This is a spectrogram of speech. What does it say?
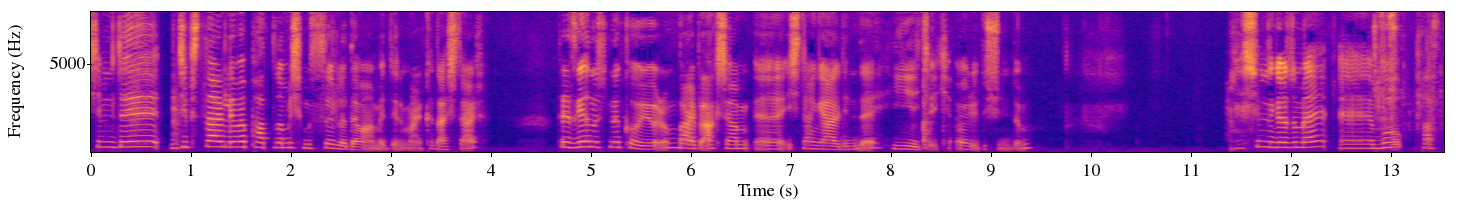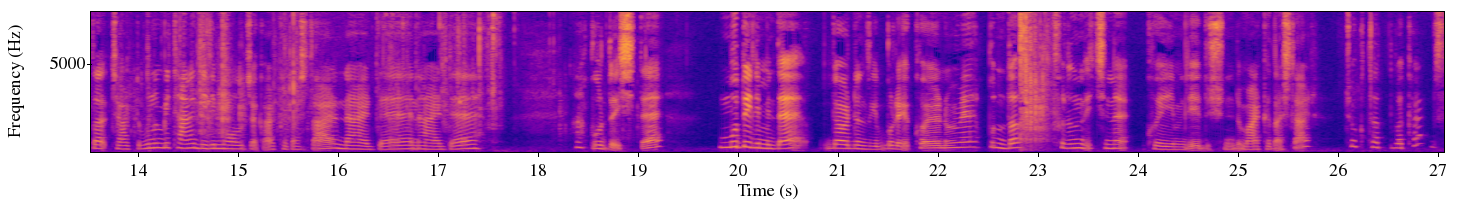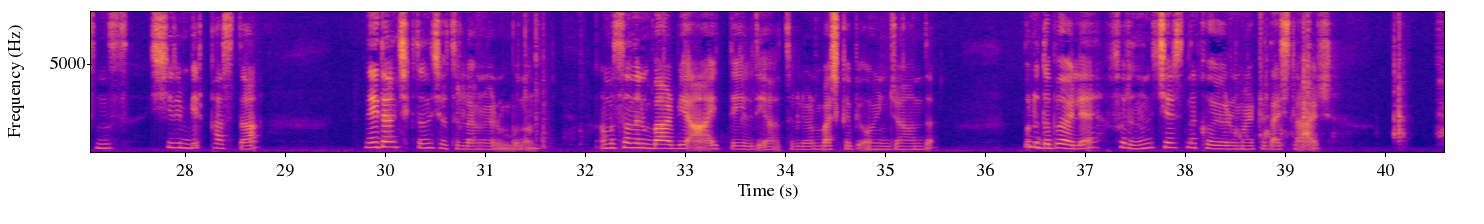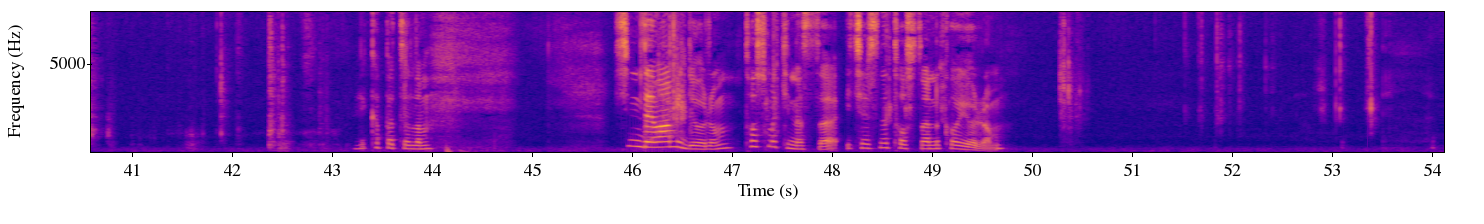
Şimdi cipslerle ve patlamış mısırla devam edelim arkadaşlar. Tezgahın üstüne koyuyorum. Barbie akşam e, işten geldiğinde yiyecek. Öyle düşündüm. Şimdi gözüme e, bu pasta çarptı. Bunun bir tane dilimi olacak arkadaşlar. Nerede? Nerede? Heh, burada işte. Bu dilimi de gördüğünüz gibi buraya koyuyorum ve bunu da fırının içine koyayım diye düşündüm arkadaşlar. Çok tatlı bakar mısınız? Şirin bir pasta. Neyden çıktığını hiç hatırlamıyorum bunun. Ama sanırım Barbie'ye ait değil diye hatırlıyorum. Başka bir oyuncağındı. Bunu da böyle fırının içerisine koyuyorum arkadaşlar. Ve kapatalım. Şimdi devam ediyorum. Tost makinesi. İçerisine tostlarını koyuyorum.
